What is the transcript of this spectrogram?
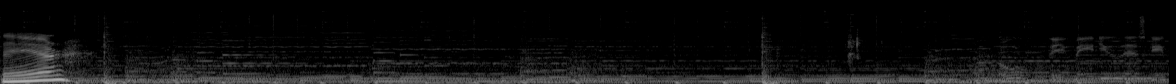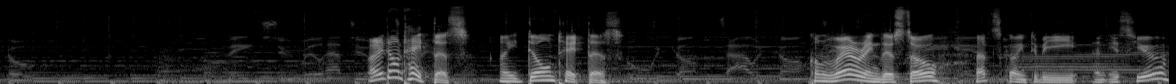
There. I don't hate this. I don't hate this. Converting this though that's going to be an issue.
